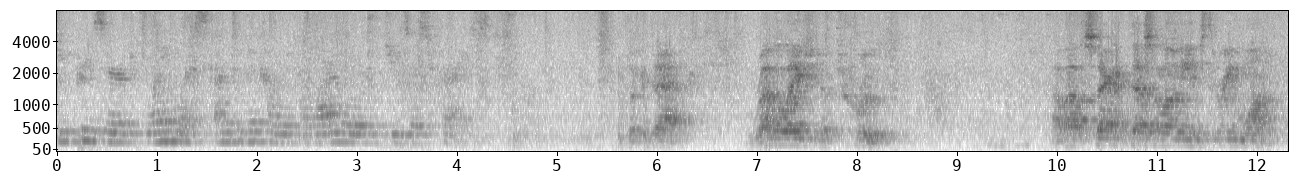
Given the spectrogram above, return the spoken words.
be preserved blameless unto the coming of our Lord Jesus Christ. Look at that. Revelation of truth. How about 2 Thessalonians 3.1?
